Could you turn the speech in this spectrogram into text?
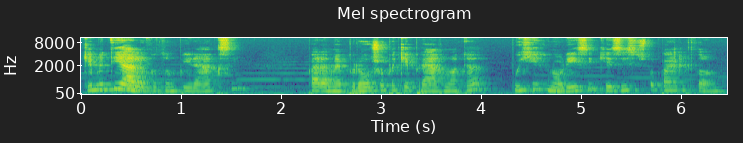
Και με τι άλλο θα τον πειράξει, παρά με πρόσωπα και πράγματα που είχε γνωρίσει και ζήσει στο παρελθόν.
